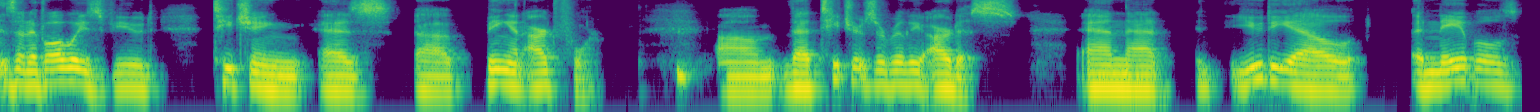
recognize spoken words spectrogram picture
is that i've always viewed teaching as uh, being an art form. Um, that teachers are really artists and that udl enables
